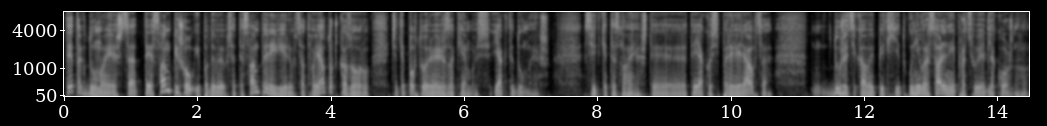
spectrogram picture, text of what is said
Ти так думаєш, це ти сам пішов і подивився, ти сам перевірив, це твоя точка зору, чи ти повторюєш за кимось? Як ти думаєш? Звідки ти знаєш? Ти, ти якось перевіряв це? Дуже цікавий підхід, універсальний працює для кожного.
